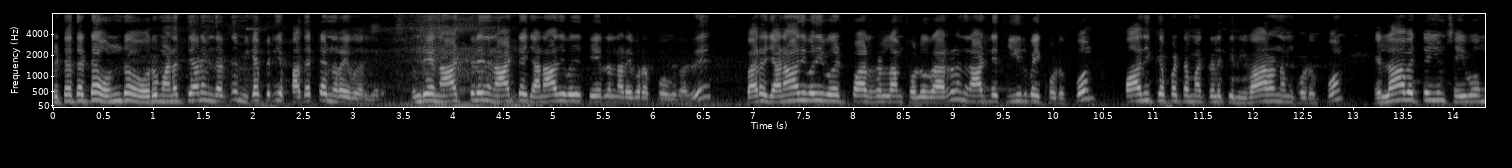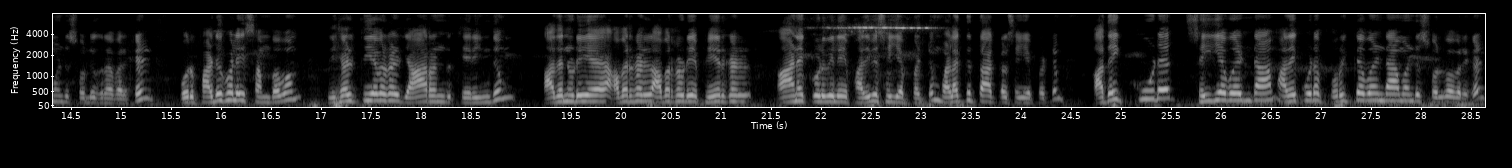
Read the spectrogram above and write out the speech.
கிட்டத்தட்ட ஒன்று ஒரு மனத்தியாலும் இந்த இடத்துல மிகப்பெரிய பதட்டம் நிறைவேறுகிறது இன்றைய நாட்களில் இந்த நாட்டிலே ஜனாதிபதி தேர்தல் நடைபெறப் போகிறது. வர ஜனாதிபதி வேட்பாளர்கள்லாம் சொல்கிறார்கள் சொல்லுகிறார்கள். இந்த நாட்டிலே தீர்வை கொடுப்போம். பாதிக்கப்பட்ட மக்களுக்கு நிவாரணம் கொடுப்போம். எல்லாவற்றையும் செய்வோம் என்று சொல்லுகிறவர்கள் ஒரு படுகொலை சம்பவம் நிகழ்த்தியவர்கள் யார் என்று தெரிந்தும் அதனுடைய அவர்கள் அவர்களுடைய பெயர்கள் ஆணைக்குழுவிலே பதிவு செய்யப்பட்டும் வழக்கு தாக்கல் செய்யப்பட்டும் அதை கூட செய்ய வேண்டாம் அதை கூட பொறிக்க வேண்டாம் என்று சொல்பவர்கள்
